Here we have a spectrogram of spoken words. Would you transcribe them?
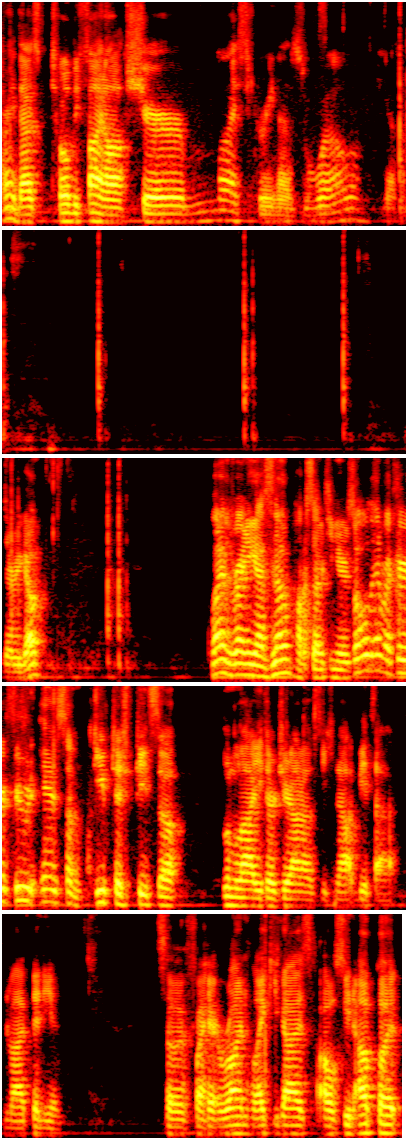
All right, that's totally fine. I'll share my screen as well. There we go. My name is Rayaan, you guys know. I'm 17 years old, and my favorite food is some deep dish pizza Ether Giordano's, you cannot beat that, in my opinion. So if I hit run, like you guys, I will see an output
